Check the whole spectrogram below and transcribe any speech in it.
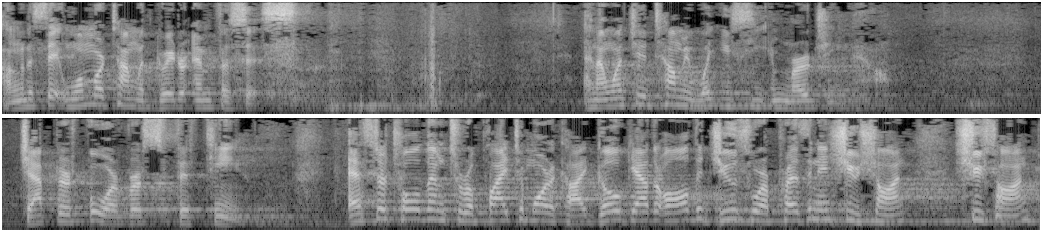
I'm going to say it one more time with greater emphasis. And I want you to tell me what you see emerging now. Chapter 4, verse 15. Esther told them to reply to Mordecai, Go gather all the Jews who are present in Shushan, Shushan,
